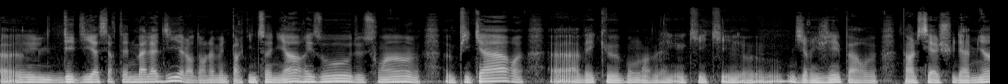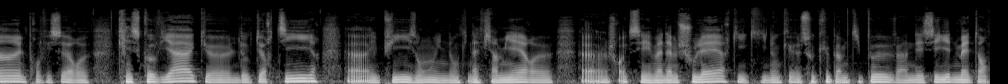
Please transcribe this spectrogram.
euh, dédiés à certaines maladies. Alors dans le domaine Parkinson, il y a un réseau de soins euh, Picard euh, avec bon qui, est dirigé par par le CHU d'Amiens, le professeur Chris Koviak, le docteur Tyr, et puis ils ont une, donc une infirmière, je crois que c'est Madame Schuller qui, qui donc s'occupe un petit peu d'essayer de mettre en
